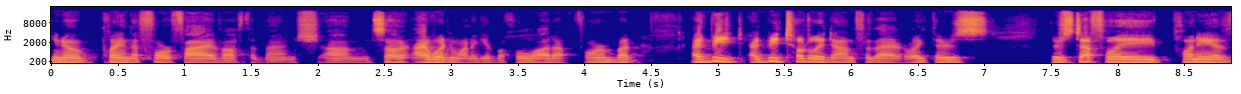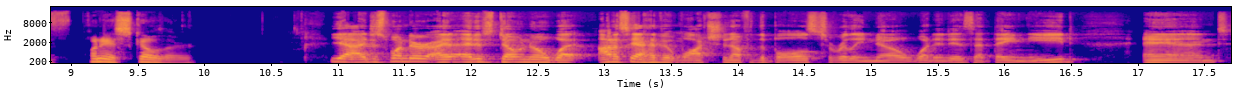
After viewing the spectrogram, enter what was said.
you know, playing the four five off the bench. Um, so I wouldn't want to give a whole lot up for him, but I'd be I'd be totally down for that. Like there's there's definitely plenty of plenty of skill there. Yeah, I just wonder. I, I, just don't know what. Honestly, I haven't watched enough of the Bulls to really know what it is that they need, and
